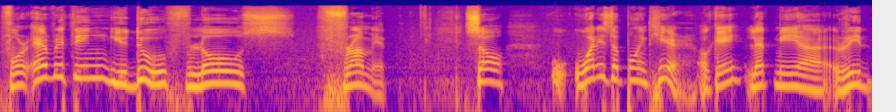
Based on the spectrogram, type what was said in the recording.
for everything you do flows from it. So, what is the point here? Okay, let me uh, read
